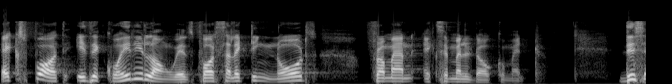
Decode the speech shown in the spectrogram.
XPath is a query language for selecting nodes from an XML document. This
